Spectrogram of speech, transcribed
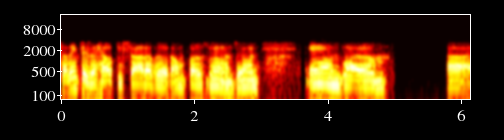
So I think there's a healthy side of it on both ends, and and um, uh,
